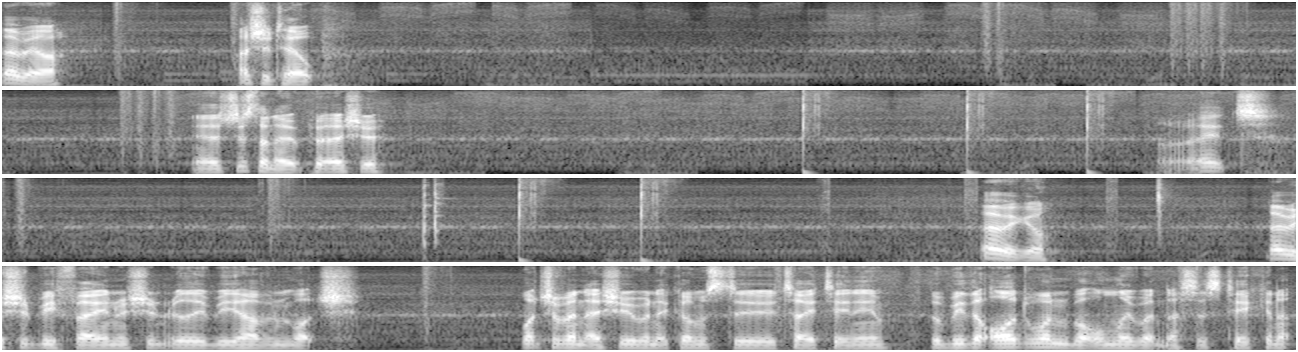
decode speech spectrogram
There we are. That should help. Yeah, it's just an output issue. Alright. There we go. Now we should be fine, we shouldn't really be having much much of an issue when it comes to titanium. There'll be the odd one, but only when this is taking it.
